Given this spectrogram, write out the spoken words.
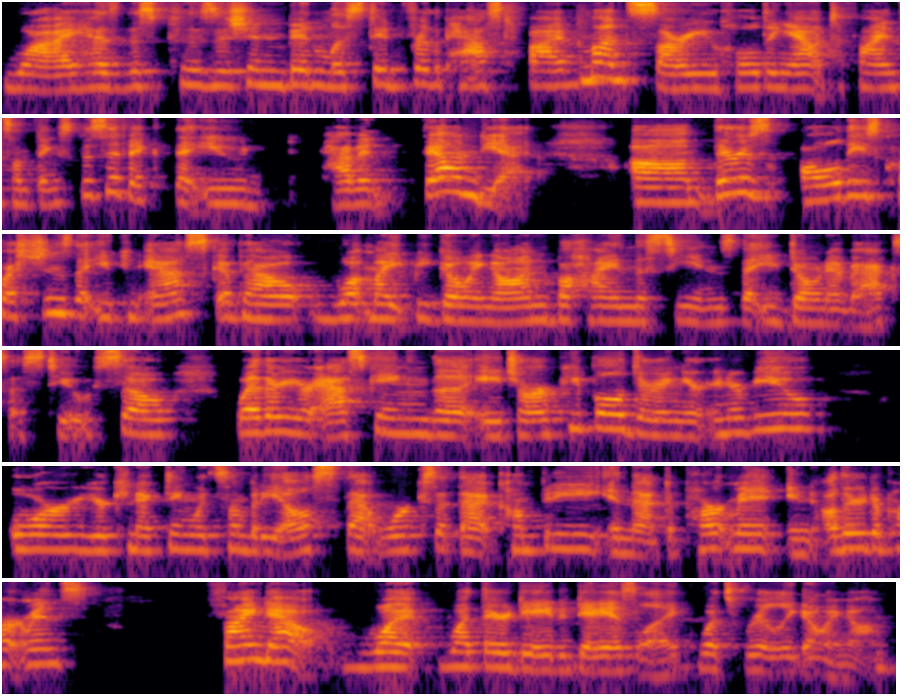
why has this position been listed for the past five months? Are you holding out to find something specific that you haven't found yet? Um, there's all these questions that you can ask about what might be going on behind the scenes that you don't have access to. So whether you're asking the hr people during your interview or you're connecting with somebody else that works at that company in that department in other departments find out what what their day to day is like what's really going on.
